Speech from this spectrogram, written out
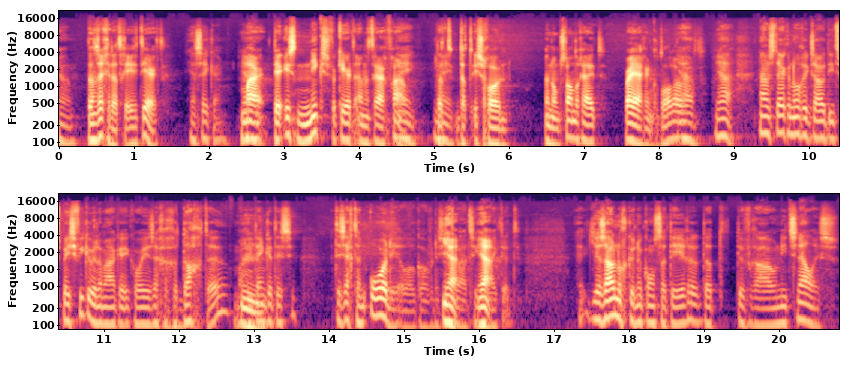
Ja. Dan zeg je dat geïrriteerd. Jazeker. Maar er is niks verkeerd aan een traag vrouw. Nee, dat, nee. dat is gewoon een omstandigheid waar jij geen controle over Ja. hebt. Ja, nou sterker nog, ik zou het iets specifieker willen maken. Ik hoor je zeggen gedachten, maar Hmm. ik denk het is, het is echt een oordeel ook over de Ja, situatie, ja. lijkt het. Je zou nog kunnen constateren dat de vrouw niet snel is.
